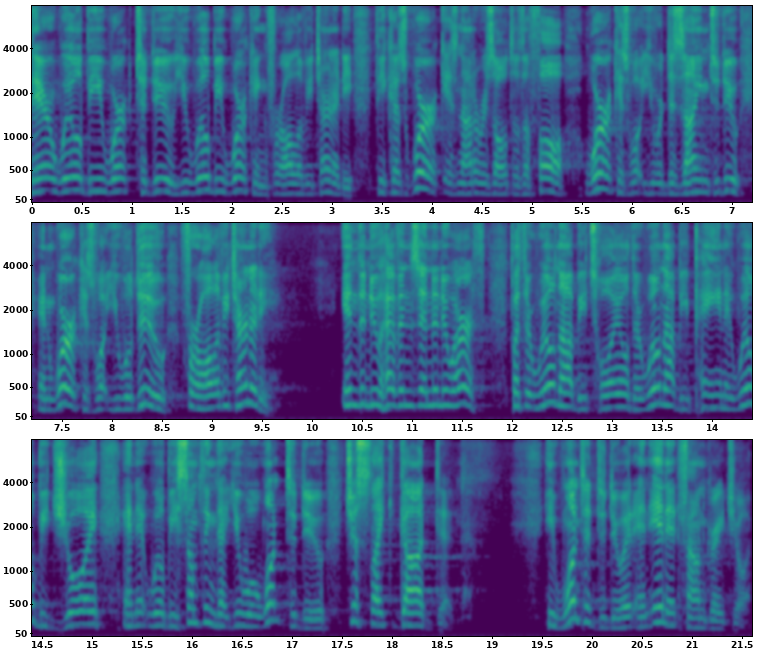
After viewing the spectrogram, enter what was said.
there will be work to do. You will be working for all of eternity because work is not a result of the fall. Work is what you were designed to do, and work is what you will do for all of eternity in the new heavens and the new earth. But there will not be toil, there will not be pain, it will be joy, and it will be something that you will want to do, just like God did. He wanted to do it, and in it found great joy.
